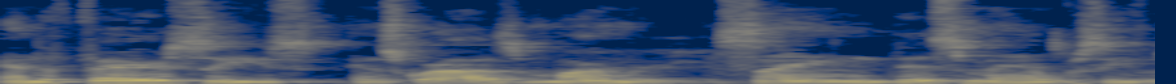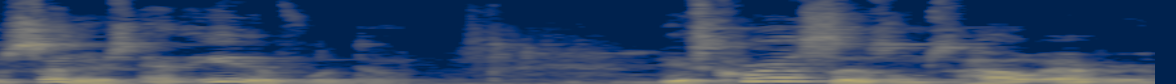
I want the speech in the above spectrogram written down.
and the Pharisees and scribes murmured, saying, This man receiveth sinners and eateth with them. These criticisms, however,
